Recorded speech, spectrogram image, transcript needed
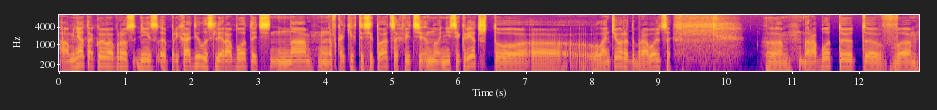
А у меня такой вопрос, Денис. Приходилось ли работать на, в каких-то ситуациях? Ведь ну, не секрет, что э, волонтеры, добровольцы э, работают в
